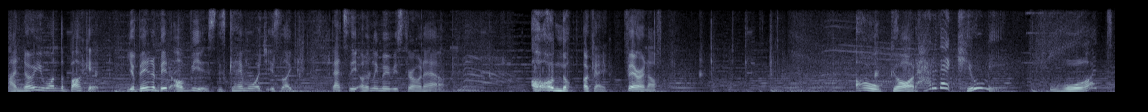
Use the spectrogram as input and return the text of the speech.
I know you want the bucket. You're being a bit obvious. This Game Watch is like, that's the only move he's thrown out. Oh, no. Okay, fair enough. Oh, God. How did that kill me? What?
